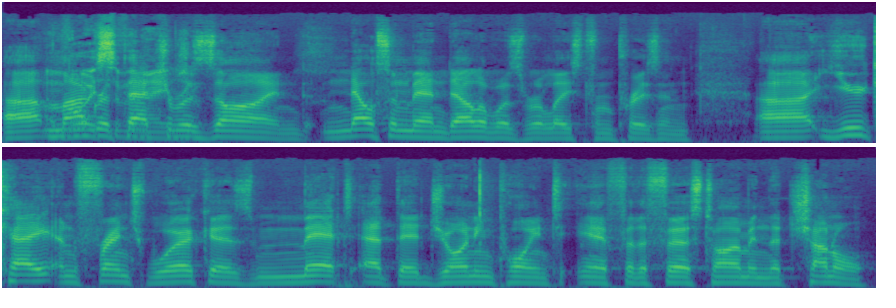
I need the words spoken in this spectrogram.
Uh, Margaret voice an Thatcher resigned. Nelson Mandela was released from prison. Uh, UK and French workers met at their joining point uh, for the first time in the Channel.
